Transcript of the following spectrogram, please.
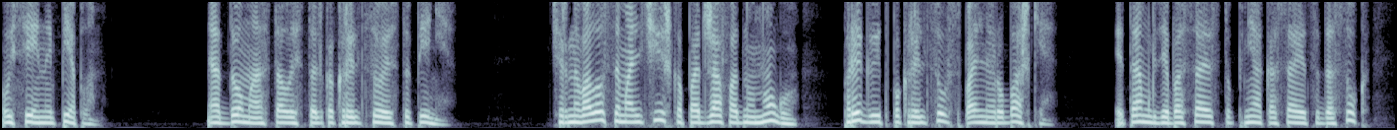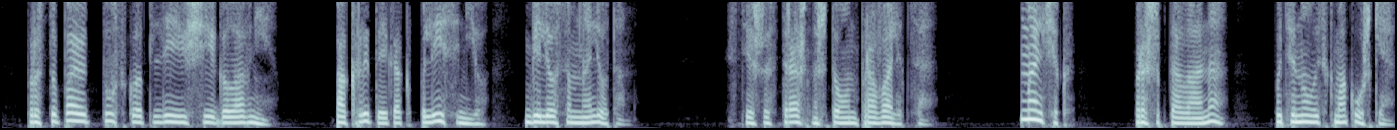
усеянный пеплом. От дома осталось только крыльцо и ступени. Черноволосый мальчишка, поджав одну ногу, прыгает по крыльцу в спальной рубашке. И там, где босая ступня касается досок, проступают тускло тлеющие головни покрытые как плесенью, белесым налетом. Стеше страшно, что он провалится. «Мальчик!» — прошептала она, потянулась к макушке.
